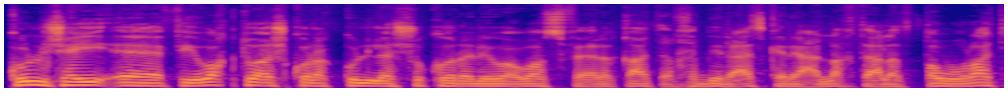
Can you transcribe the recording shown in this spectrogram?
كل شيء في وقته. أشكرك كل الشكر لواء واصف علاقات الخبير العسكري علقت على تطورات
